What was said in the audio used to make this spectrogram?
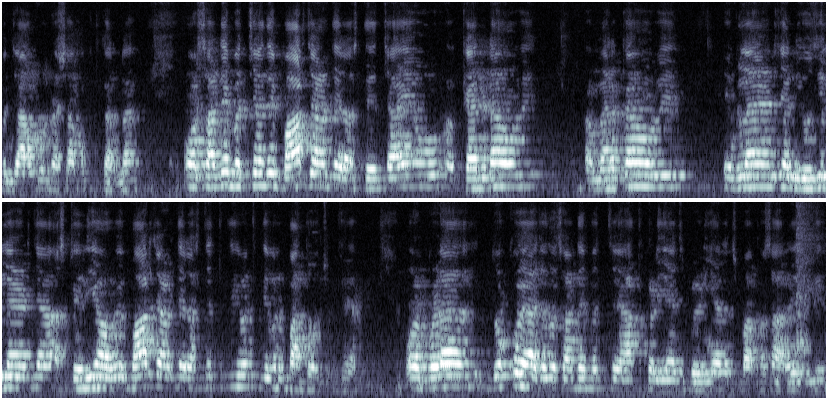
ਪੰਜਾਬ ਨੂੰ ਨਸ਼ਾ ਮੁਕਤ ਕਰਨਾ ਔਰ ਸਾਡੇ ਬੱਚਿਆਂ ਦੇ ਬਾਹਰ ਜਾਣ ਦੇ ਰਸਤੇ, ਚਾਹੇ ਉਹ ਕੈਨੇਡਾ ਹੋਵੇ, ਅਮਰੀਕਾ ਹੋਵੇ ਇੰਗਲੈਂਡ ਜਾਂ ਨਿਊਜ਼ੀਲੈਂਡ ਜਾਂ ਆਸਟ੍ਰੇਲੀਆ ਹੋਵੇ, ਬਾਹਰ ਜਾਣ ਦੇ ਰਸਤੇ ਤਕਰੀਬਨ ਤਕਰੀਬਨ ਬੰਦ ਹੋ ਚੁੱਕੇ ਆ। ਔਰ ਬੜਾ ਦੁੱਖ ਹੋਇਆ ਜਦੋਂ ਸਾਡੇ ਬੱਚੇ ਹੱਥ ਕੜੀਆਂ 'ਚ, ਬੇੜੀਆਂ ਵਿੱਚ ਵਾਪਸ ਆ ਰਹੇ ਸੀਗੇ।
